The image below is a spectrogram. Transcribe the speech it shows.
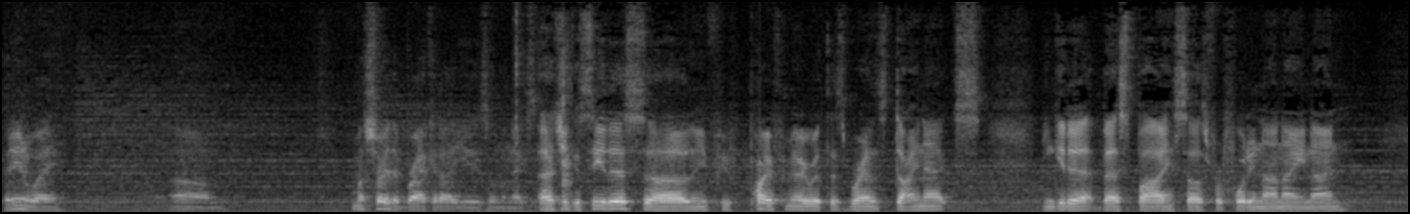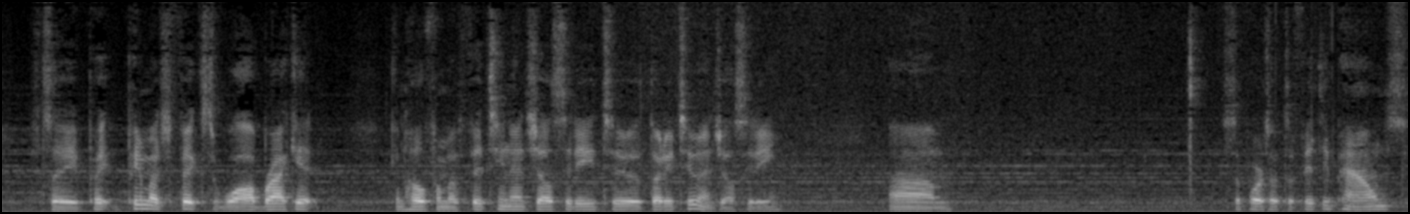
but anyway, um, I'm gonna show you the bracket I use on the next. As you can see, this uh, if you're probably familiar with this brand, it's Dynex. You can get it at Best Buy. Sells for $49.99. It's a pretty much fixed wall bracket. Can hold from a 15 inch LCD to a 32 inch LCD. Um, supports up to 50 pounds.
